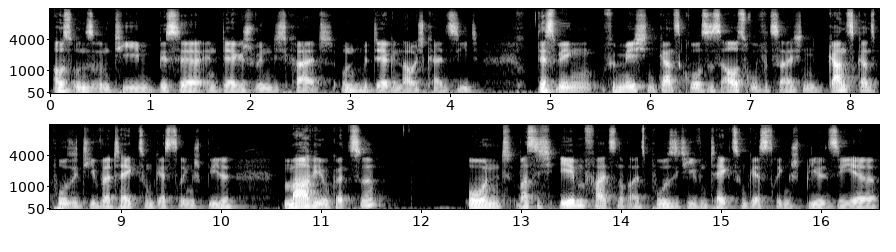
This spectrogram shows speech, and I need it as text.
aus unserem Team bisher in der Geschwindigkeit und mit der Genauigkeit sieht. Deswegen für mich ein ganz großes Ausrufezeichen, ganz, ganz positiver Take zum gestrigen Spiel. Mario Götze. Und was ich ebenfalls noch als positiven Take zum gestrigen Spiel sehe,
